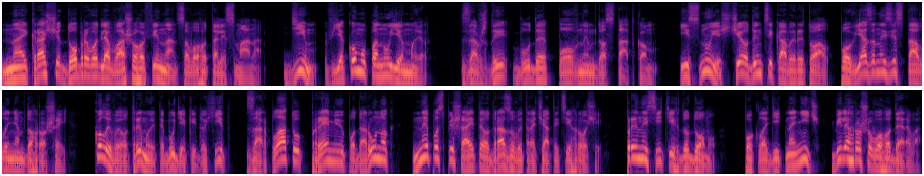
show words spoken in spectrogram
найкраще добриво для вашого фінансового талісмана. Дім, в якому панує мир, завжди буде повним достатком. Існує ще один цікавий ритуал, пов'язаний зі ставленням до грошей. Коли ви отримуєте будь-який дохід, зарплату, премію, подарунок, не поспішайте одразу витрачати ці гроші, принесіть їх додому, покладіть на ніч біля грошового дерева.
